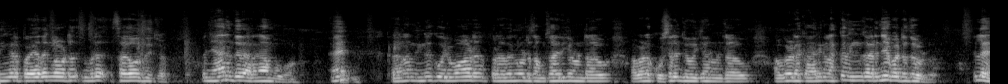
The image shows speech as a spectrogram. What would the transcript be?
നിങ്ങൾ പ്രേതങ്ങളോട് ഇവിടെ സഹവർത്തിച്ചോ അപ്പൊ ഞാൻ എന്തായാലും ഇറങ്ങാൻ പോവാം. ഏഹ് കാരണം നിങ്ങൾക്ക് ഒരുപാട് പ്രേതങ്ങളോട് സംസാരിക്കാനുണ്ടാവും അവരുടെ കുശലം ചോദിക്കാനുണ്ടാവും അവരുടെ കാര്യങ്ങളൊക്കെ നിങ്ങൾക്ക് അറിഞ്ഞേ പറ്റത്തുള്ളൂ. അല്ലേ?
